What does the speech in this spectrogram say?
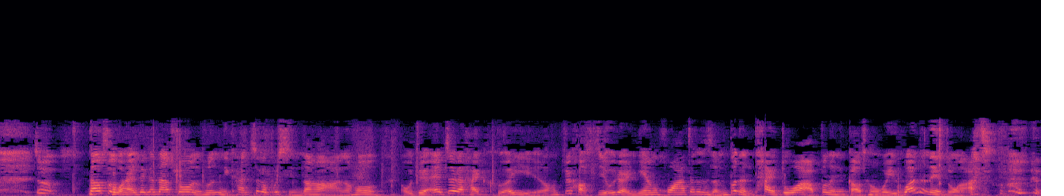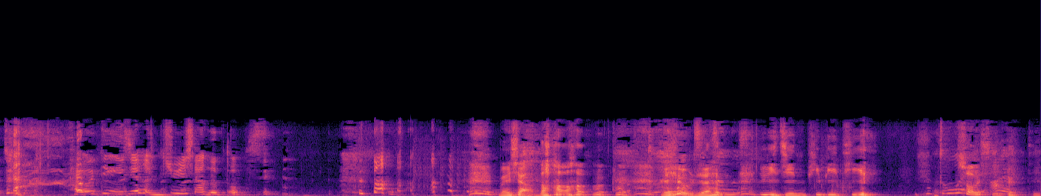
就当时我还在跟他说，我说你看这个不行的啊，然后我觉得哎这个还可以，然后最好是有点烟花，但是人不能太多啊，不能搞成围观的那种啊，就 就还会定一些很具象的东西。没想到没有人浴巾 PPT 双对，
